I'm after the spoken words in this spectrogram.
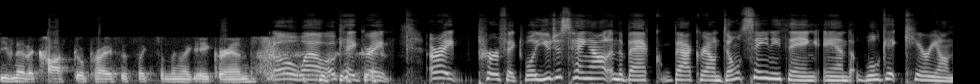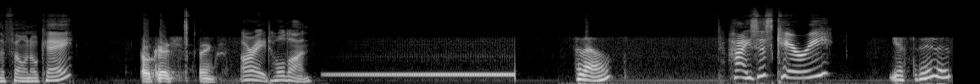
even at a Costco price, it's like something like eight grand. Oh wow. Okay, great. All right, perfect. Well, you just hang out in the back background. Don't say anything, and we'll get Carrie on the phone. Okay. Okay, thanks. All right. Hold on. Hello. Hi, is this Carrie? Yes, it is.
